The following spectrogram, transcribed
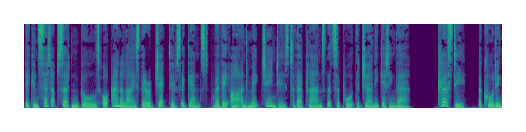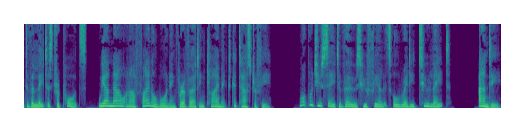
they can set up certain goals or analyze their objectives against where they are and make changes to their plans that support the journey getting there. Kirsty, according to the latest reports, we are now on our final warning for averting climate catastrophe. What would you say to those who feel it's already too late? Andy,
